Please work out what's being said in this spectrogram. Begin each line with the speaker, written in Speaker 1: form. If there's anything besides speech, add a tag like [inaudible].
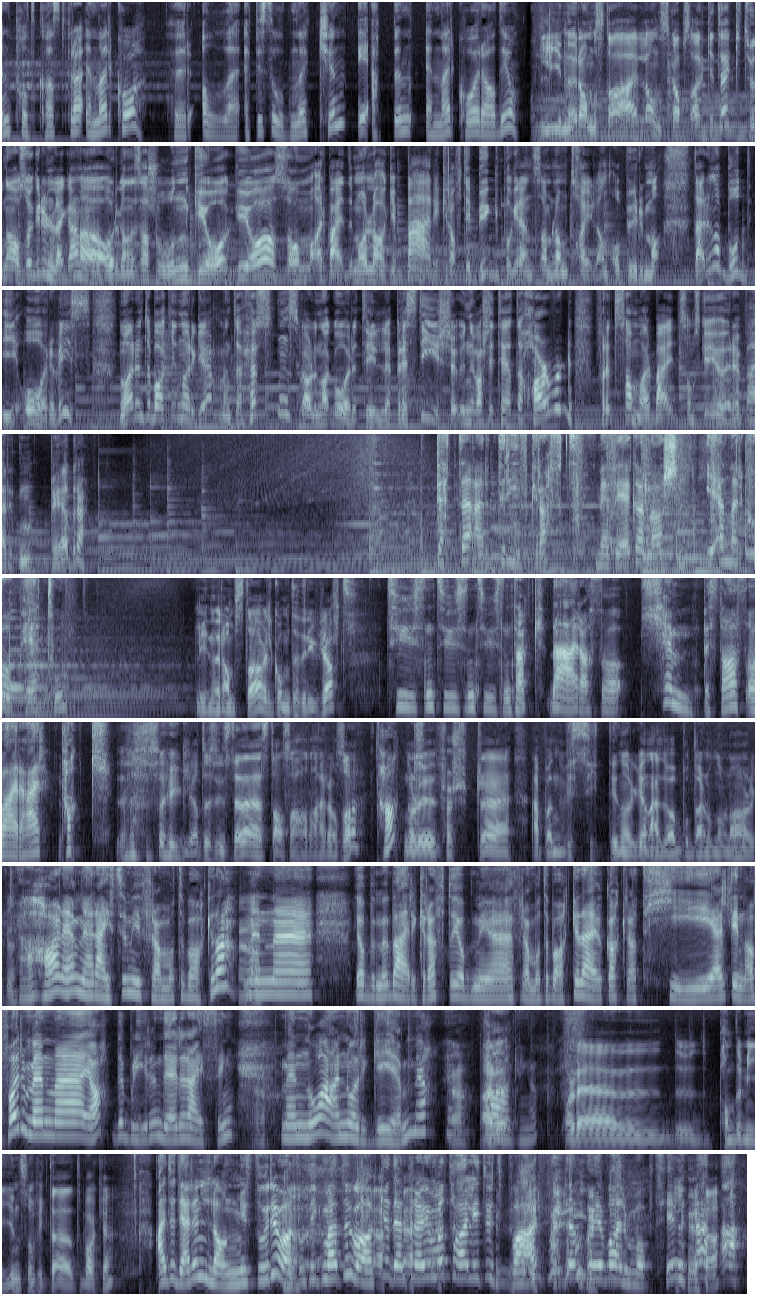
Speaker 1: en podkast fra NRK. Hør alle episodene kun i appen NRK Radio.
Speaker 2: Line Ramstad er landskapsarkitekt. Hun er også grunnleggeren av organisasjonen Gyo Gyo, som arbeider med å lage bærekraftig bygg på grensa mellom Thailand og Burma, der hun har bodd i årevis. Nå er hun tilbake i Norge, men til høsten skal hun av gårde til prestisjeuniversitetet Harvard for et samarbeid som skal gjøre verden bedre.
Speaker 3: Dette er Drivkraft med Vegard Larsen i NRK P2.
Speaker 2: Line Ramstad, velkommen til Drivkraft.
Speaker 4: Tusen, tusen, tusen takk. Det er altså kjempestas å være her. Takk.
Speaker 2: Så hyggelig at du syns det. Det er stas å ha deg her også.
Speaker 4: Takk.
Speaker 2: Når du først eh, er på en visitt i Norge. Nei, du har bodd her noen år nå, har du ikke?
Speaker 4: Jeg har det, men jeg reiser jo mye fram og tilbake, da.
Speaker 2: Ja.
Speaker 4: Men uh, jobber med bærekraft og jobber mye fram og tilbake. Det er jo ikke akkurat helt innafor, men uh, ja, det blir en del reising. Men nå er Norge hjem, ja.
Speaker 2: Ja. Er det-. Var det pandemien som fikk deg tilbake?
Speaker 4: Nei, du, det er en lang historie hva som fikk meg tilbake. Den tror jeg vi må ta litt utpå her, for den må vi varme opp til.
